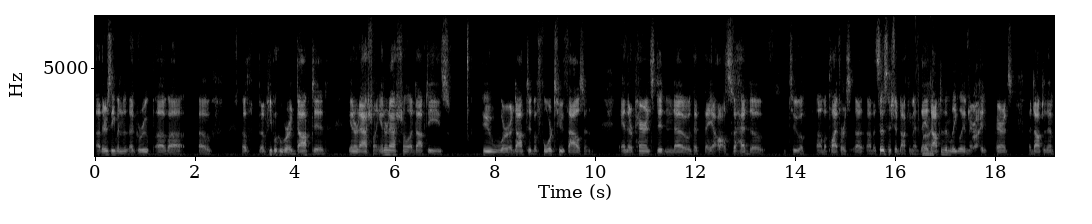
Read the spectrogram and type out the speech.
uh, there's even a group of, of of of people who were adopted internationally, international adoptees who were adopted before 2000 and their parents didn't know that they also had to to um, apply for a, um, a, citizenship document. They right. adopted them legally. American right. parents adopted them.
